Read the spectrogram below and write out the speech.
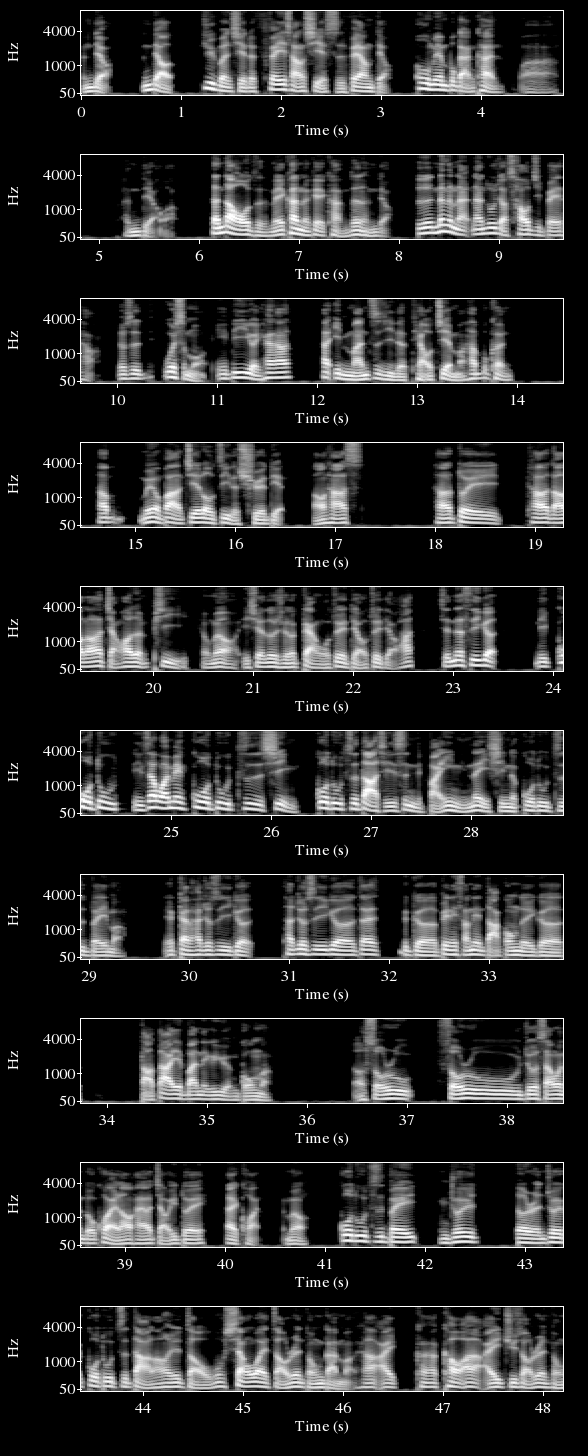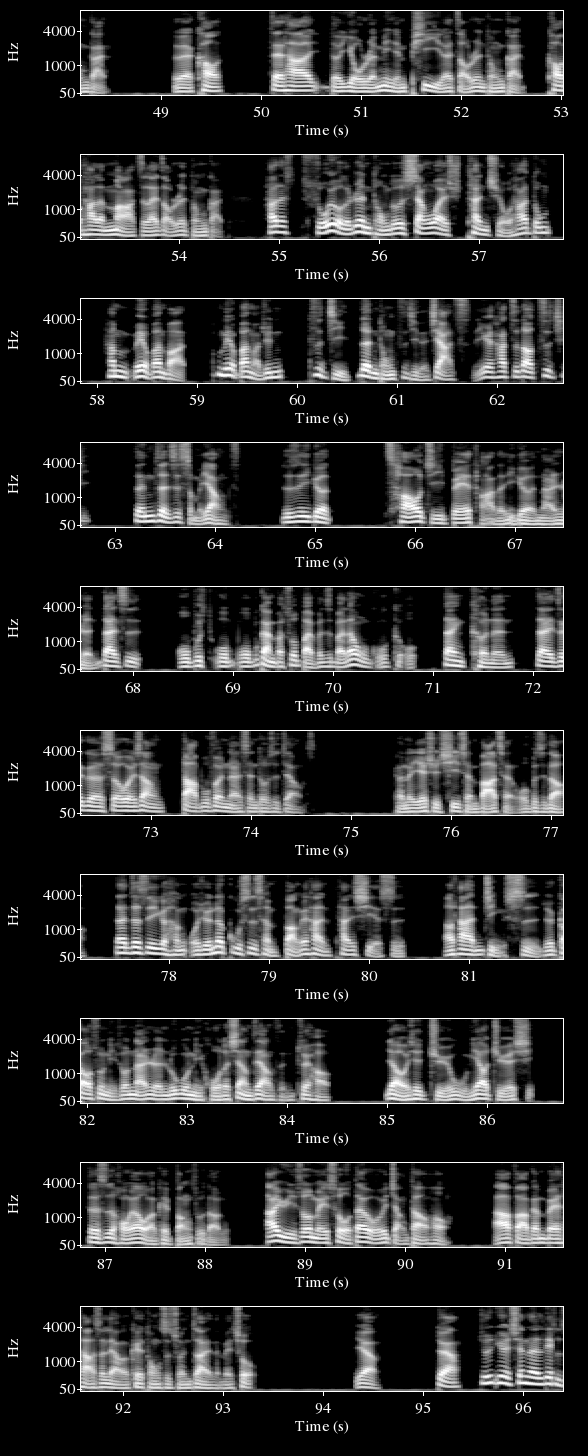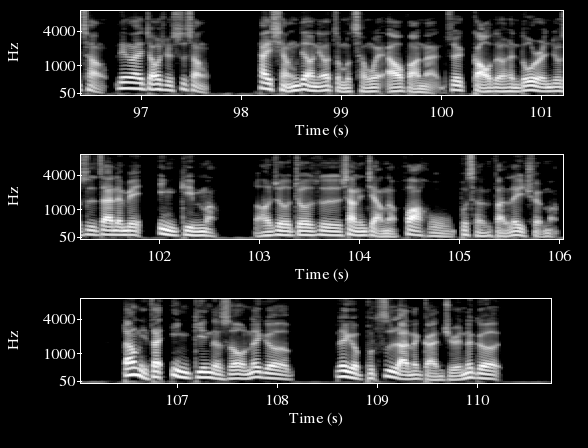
很屌，很屌。剧本写的非常写实，非常屌。后面不敢看，哇，很屌啊！三道猴子没看的可以看，真的很屌。就是那个男男主角超级贝塔，就是为什么？因为第一个，你看他他隐瞒自己的条件嘛，他不肯，他没有办法揭露自己的缺点。然后他是他对他，然后他讲话就很屁，有没有？一切都觉得干我最屌最屌。他其实那是一个你过度你在外面过度自信、过度自大，其实是你反映你内心的过度自卑嘛。因为干他就是一个。他就是一个在那个便利商店打工的一个打大夜班的一个员工嘛，然后收入收入就三万多块，然后还要缴一堆贷款，有没有？过度自卑，你就会的人就会过度自大，然后去找向外找认同感嘛。他 I 看他靠他 IG 找认同感，对不对？靠在他的友人面前屁来找认同感，靠他的马子来找认同感。他的所有的认同都是向外探求，他都他没有办法没有办法去。自己认同自己的价值，因为他知道自己真正是什么样子，就是一个超级贝塔的一个男人。但是我不我我不敢说百分之百，但我我可我但可能在这个社会上，大部分男生都是这样子，可能也许七成八成我不知道。但这是一个很，我觉得那故事是很棒，因为他很他很写实，然后他很警示，就告诉你说，男人如果你活得像这样子，你最好要有一些觉悟，你要觉醒。这是红药丸可以帮助到你。阿宇，你说没错，待会我会讲到哈，阿尔法跟贝塔是两个可以同时存在的，没错。Yeah，对啊，就是因为现在恋市场、恋爱教学市场太强调你要怎么成为 Alpha 男，所以搞得很多人就是在那边硬撑嘛，然后就就是像你讲的，画虎不成反类犬嘛。当你在硬撑的时候，那个那个不自然的感觉，那个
